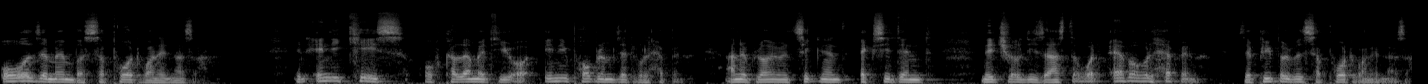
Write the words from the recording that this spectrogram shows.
all the members support one another. In any case of calamity or any problem that will happen, unemployment, sickness, accident, natural disaster, whatever will happen, the people will support one another.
